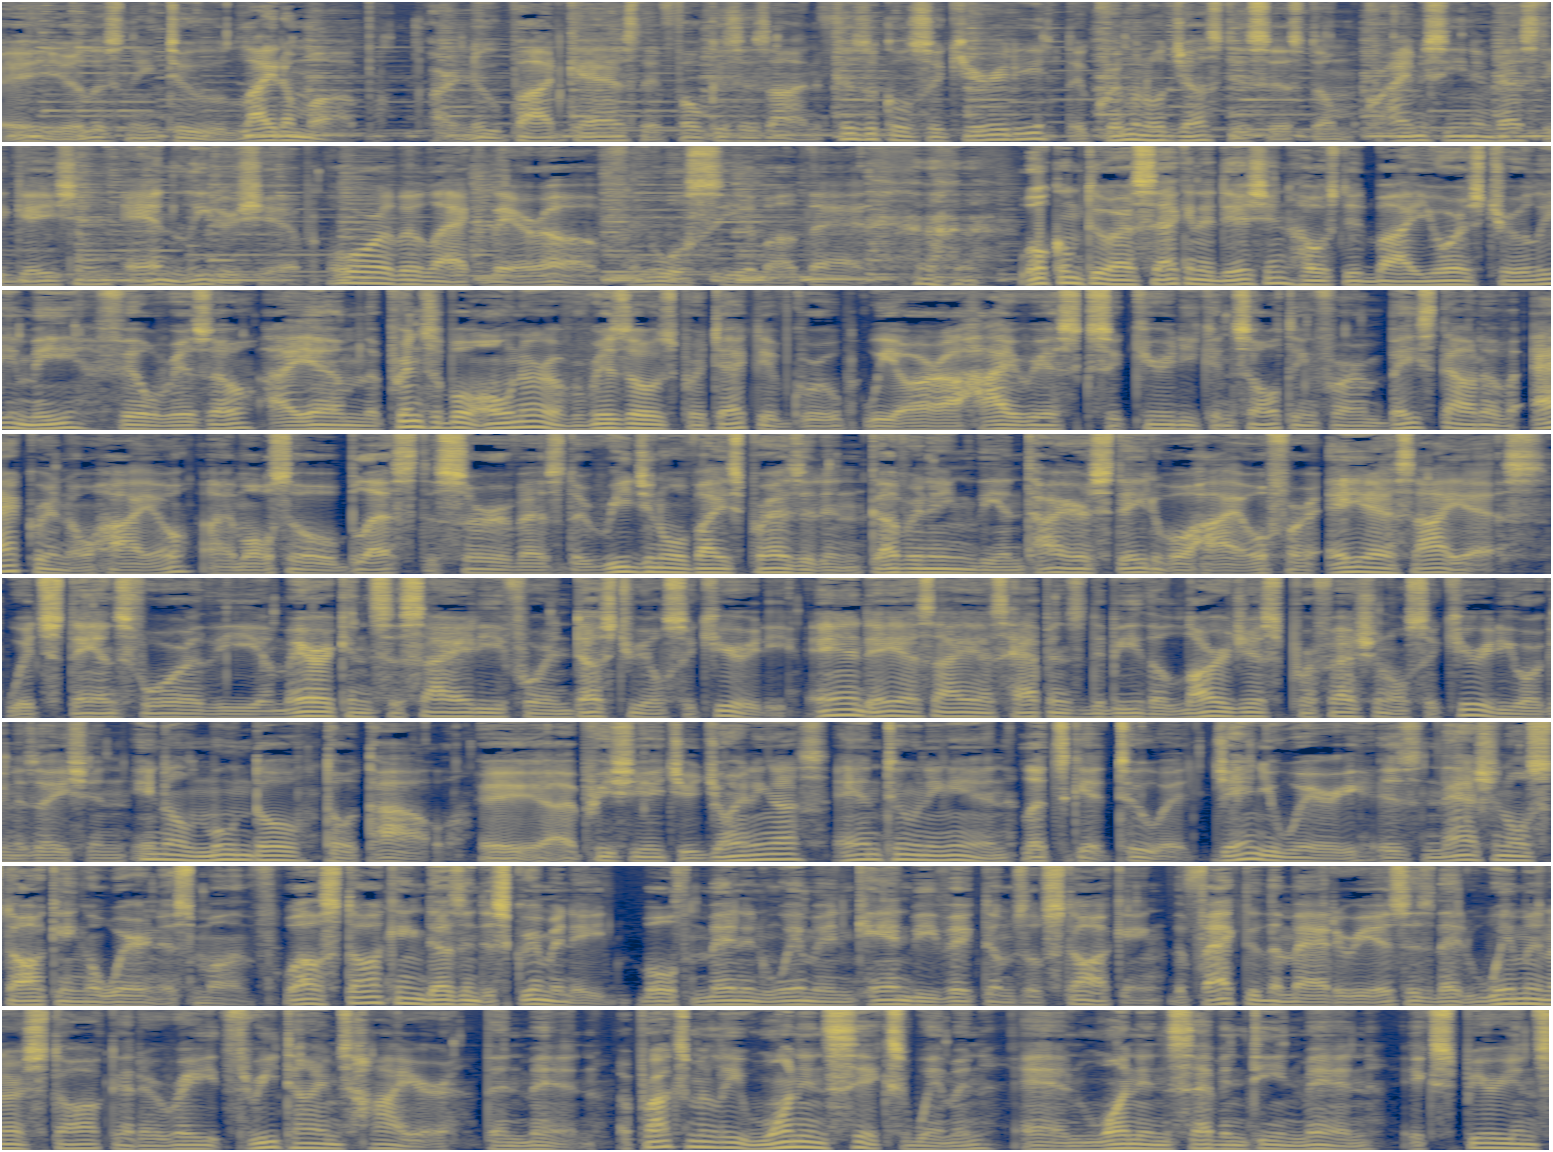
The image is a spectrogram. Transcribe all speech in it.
Hey, you're listening to Light 'em Up, our new podcast that focuses on physical security, the criminal justice system, crime scene investigation, and leadership, or the lack thereof, and we'll see about that. Welcome to our second edition, hosted by yours truly, me, Phil Rizzo. I am the principal owner of Rizzo's Protective Group. We are a high risk security consulting firm based out of Akron, Ohio. I'm also blessed to serve as the regional vice president governing the entire state of Ohio for ASIS, which stands for the American Society for Industrial Security. And ASIS happens to be the largest professional security organization in El Mundo Total. Hey, I appreciate you joining us and tuning in. Let's get to it. January is National Stalking Awareness Month. While stalking doesn't discriminate, both men and women can be victims of stalking. The fact of the matter is is that women are stalked at a rate 3 times higher than men. Approximately 1 in 6 women and 1 in 17 men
